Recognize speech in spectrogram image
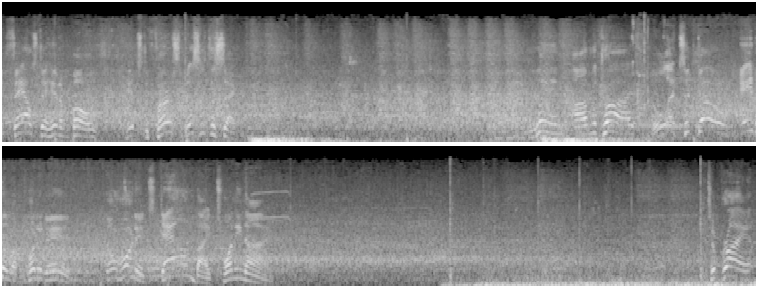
And fails to hit them both. Hits the first, misses the second. Lin on the drive. Lets it go. Able to put it in. The Hornets down by 29. To Bryant.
